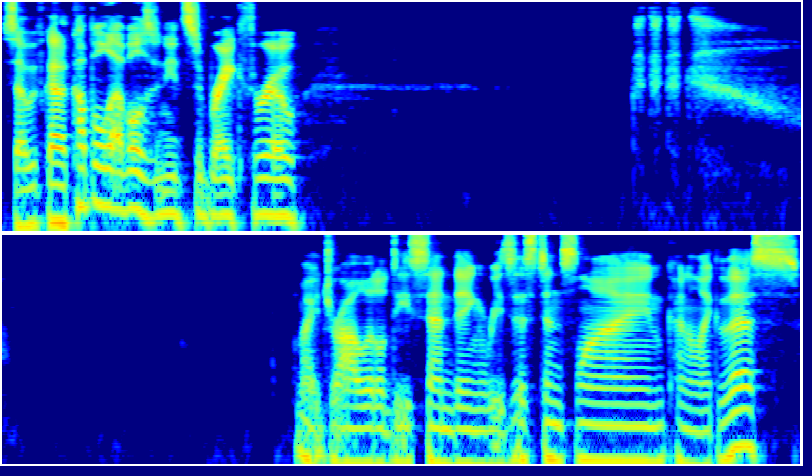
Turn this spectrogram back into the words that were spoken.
So we've got a couple levels it needs to break through. Might draw a little descending resistance line, kind of like this.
